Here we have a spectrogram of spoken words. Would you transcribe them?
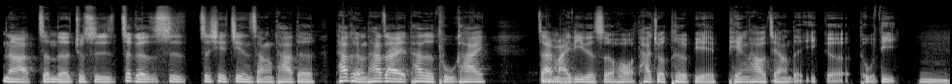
那真的就是这个是这些建商他的，他可能他在他的土开在买地的时候，他就特别偏好这样的一个土地。嗯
